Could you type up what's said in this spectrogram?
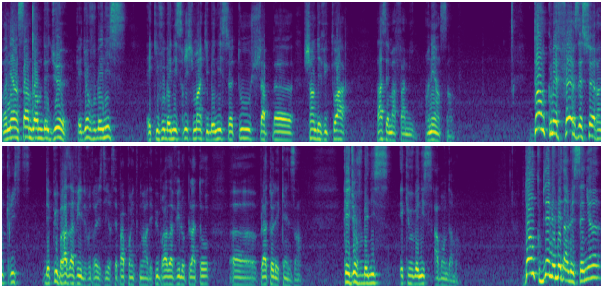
On est ensemble, homme de Dieu. Que Dieu vous bénisse et qui vous bénisse richement, qui bénisse tout euh, chant de victoire. Là, c'est ma famille. On est ensemble. Donc, mes frères et sœurs en Christ, depuis Brazzaville, voudrais-je dire, c'est pas Pointe-Noire, depuis Brazzaville au plateau, euh, plateau des 15 ans. Que Dieu vous bénisse et qu'il vous bénisse abondamment. Donc, bien aimé dans le Seigneur,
